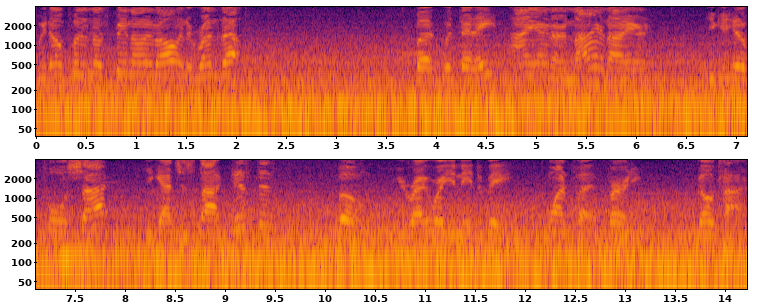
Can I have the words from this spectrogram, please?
we don't put enough spin on it all and it runs out but with that eight iron or nine iron you can hit a full shot. You got your stock distance. Boom. You're right where you need to be. One putt. Birdie. Go time.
